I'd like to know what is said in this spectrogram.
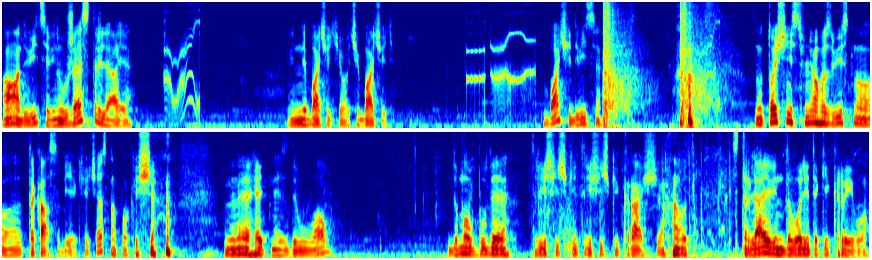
А, дивіться, він вже стріляє. Він не бачить його, чи бачить? Бачить, дивіться. Ну, точність в нього, звісно, така собі, якщо чесно, поки що. Мене геть не здивував. Думав, буде трішечки-трішечки краще. А от стріляє він доволі таки криво.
